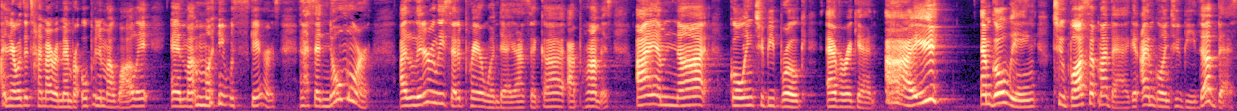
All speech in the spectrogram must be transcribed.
And there was a time I remember opening my wallet and my money was scarce. And I said, No more. I literally said a prayer one day and I said, God, I promise I am not going to be broke ever again. I am going to boss up my bag and I'm going to be the best,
